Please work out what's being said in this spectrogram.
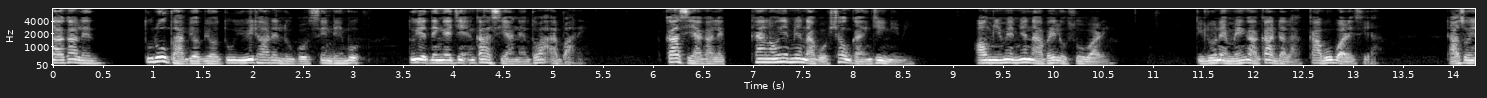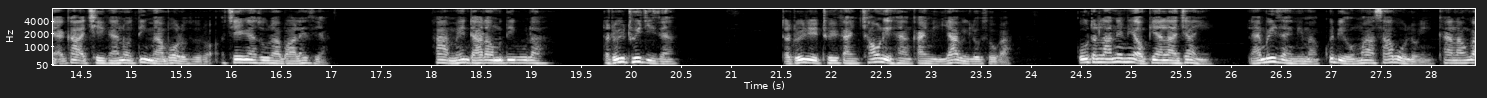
လာကလည်းသူတို့ဘာပြောပြောသူရွေးထားတဲ့လူကိုစင်တင်ဖို့သူ့ရဲ့တင်ငယ်ချင်းအကဆရာနဲ့တွားအပ်ပါတယ်အကဆရာကလည်းခံလောင်ရဲ့မျက်နာကိုရှောက်ကင်ကြည့်နေပြီအောင်မြင်မဲ့မျက်နာပဲလို့ဆိုပါတယ်ဒီလိုနဲ့မင်းကကတက်လာကဖို့ပါတယ်ဆရာဒါဆိုရင်အကအခြေခံတော့တိမှန်ပေါ့လို့ဆိုတော့အခြေခံဆိုတာဘာလဲဆရာ ဟာမင်းဒါတော့မသိဘူးလားတရွေးထွေးကြည်စမ်းတတွေးတွေထွေးခိုင်းချောင်းတွေဟန်ခိုင်းပြီးရပြီလို့ဆိုကကိုတလာနဲ့နှစ်ယောက်ပြန်လာကြရင်လမ်းဘေးဆိုင်လေးမှာခွစ်တွေကိုမစားဖို့လို့ရင်ခံလောင်က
